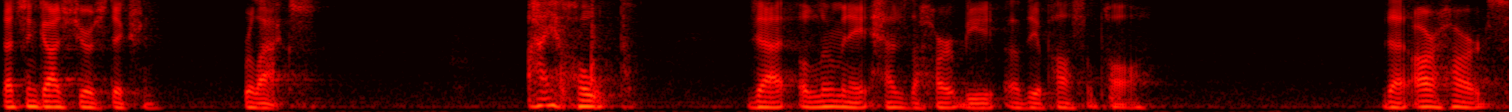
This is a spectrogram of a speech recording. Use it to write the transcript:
That's in God's jurisdiction. Relax. I hope that Illuminate has the heartbeat of the Apostle Paul. That our hearts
